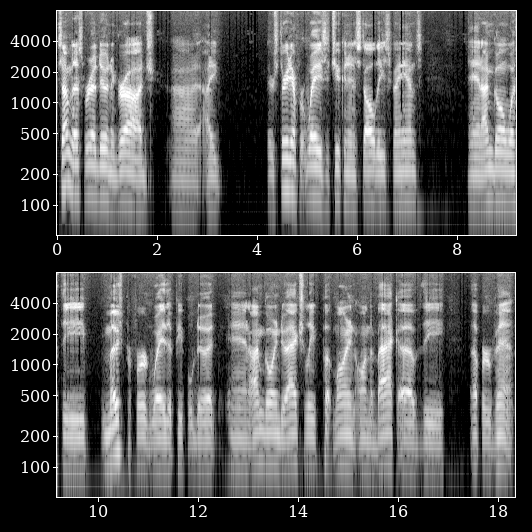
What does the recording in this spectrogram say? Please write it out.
some of this we're going to do in the garage. Uh, I There's three different ways that you can install these fans and I'm going with the most preferred way that people do it. And I'm going to actually put mine on the back of the upper vent.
